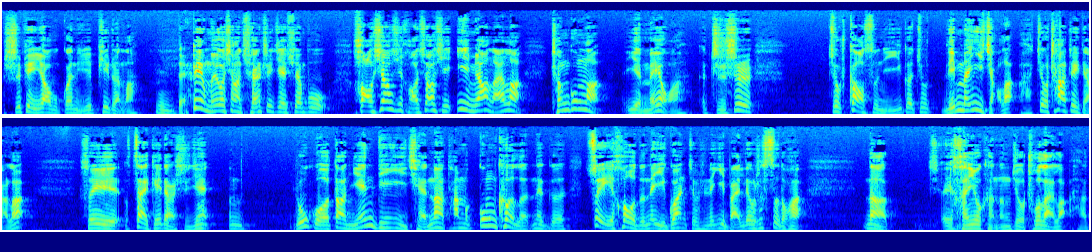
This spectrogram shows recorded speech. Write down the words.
食品药物管理局批准了，嗯，对，并没有向全世界宣布好消息，好消息，疫苗来了，成功了，也没有啊，只是就告诉你一个，就临门一脚了啊，就差这点了，所以再给点时间。嗯，如果到年底以前呢，他们攻克了那个最后的那一关，就是那一百六十四的话，那很有可能就出来了啊。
